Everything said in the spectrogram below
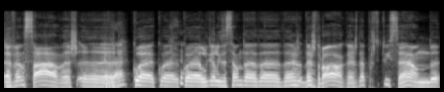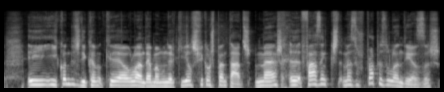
avançadas, uh, é com, a, com, a, com, a, legalização da, da, das, drogas, da prostituição. E, quando lhes digo que a Holanda é uma monarquia, eles ficam espantados. Mas, fazem, mas os próprios holandeses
